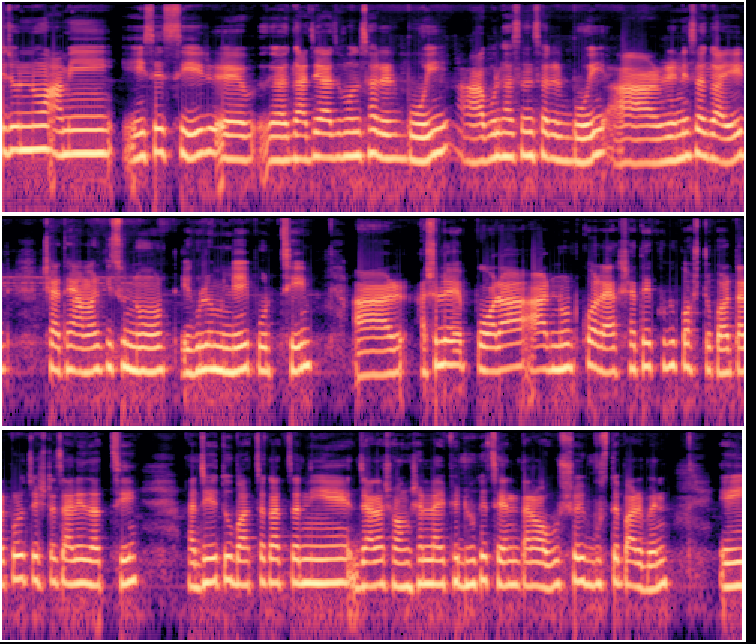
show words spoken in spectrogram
এজন্য আমি এইচএসসির গাজী আজমল স্যারের বই, আবুল হাসান স্যারের বই আর রেনেসা গাইড সাথে আমার কিছু নোট, এগুলো মিলেই পড়ছি। আর আসলে পড়া আর নোট করা একসাথে খুবই কষ্টকর, তারপরেও চেষ্টা চালিয়ে যাচ্ছি। আর যেহেতু বাচ্চা কাচ্চা নিয়ে যারা সংসার লাইফে ঢুকেছেন, তারা অবশ্যই বুঝতে পারবেন, এই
